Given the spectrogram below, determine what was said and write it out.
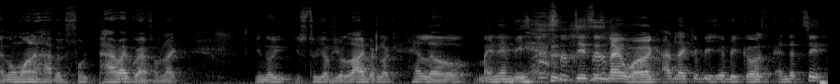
I don't want to have a full paragraph of like you know your story of your life, but like hello, my name is this is my work. I'd like to be here because and that's it,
